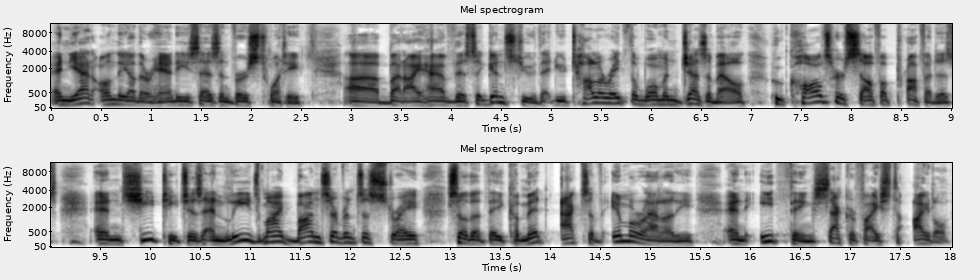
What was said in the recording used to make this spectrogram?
And yet, on the other hand, he says in verse twenty, uh, "But I have this against you that you tolerate the woman Jezebel, who calls herself a prophetess, and she teaches and leads my bondservants astray, so that they commit acts of immorality and eat things." Sacrificed to idol.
